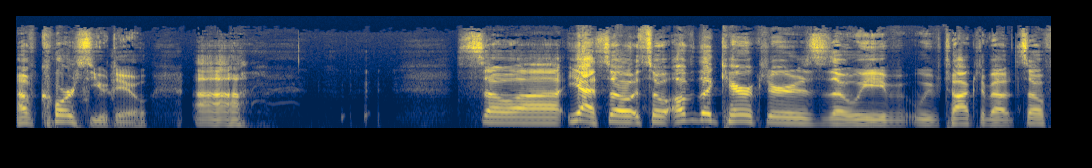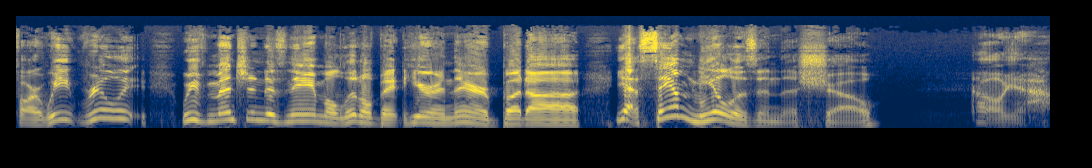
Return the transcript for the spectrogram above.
Of course you do. Uh So uh yeah, so so of the characters that we've we've talked about so far, we really we've mentioned his name a little bit here and there, but uh yeah, Sam Neill is in this show. Oh yeah,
